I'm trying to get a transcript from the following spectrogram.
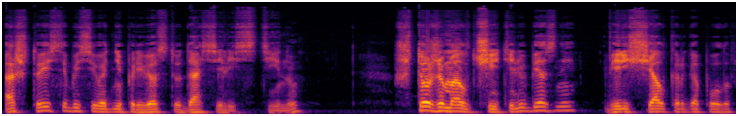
А что, если бы сегодня привез туда Селестину? — Что же молчите, любезный? — верещал Каргополов.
